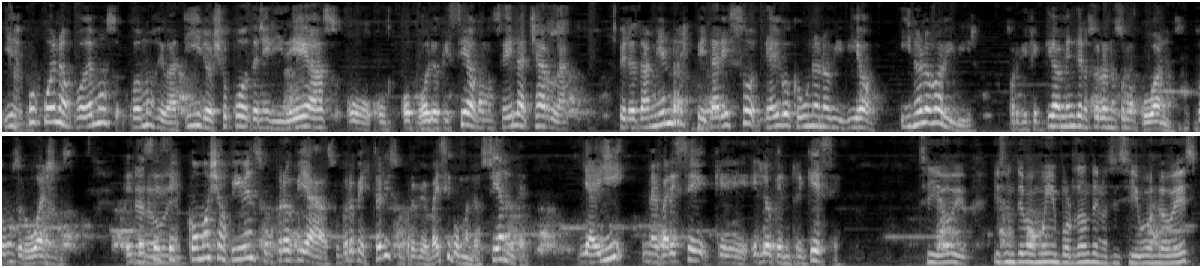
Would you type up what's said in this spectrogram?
Y después, bueno, podemos, podemos debatir o yo puedo tener ideas o, o, lo que sea, como se dé la charla, pero también respetar eso de algo que uno no vivió y no lo va a vivir, porque efectivamente nosotros no somos cubanos, somos uruguayos. Entonces es como ellos viven su propia, su propia historia y su propio país y cómo lo sienten. Y ahí me parece que es lo que enriquece. Sí, obvio. Y es un tema muy importante, no sé si vos lo ves,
